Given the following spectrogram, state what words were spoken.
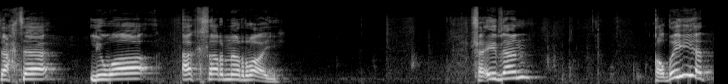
تحت لواء أكثر من رأي. فإذا قضية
